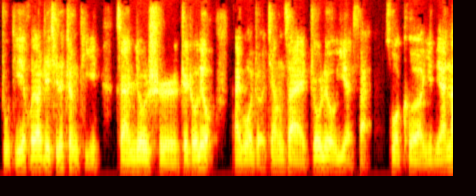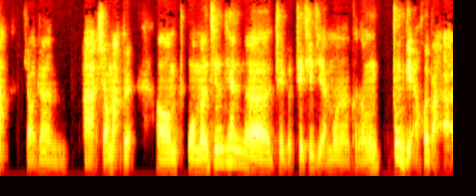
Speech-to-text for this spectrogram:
主题，回到这期的正题，自然就是这周六，爱国者将在周六夜赛做客印第安纳挑战啊小马队。嗯，我们今天的这个这期节目呢，可能重点会把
